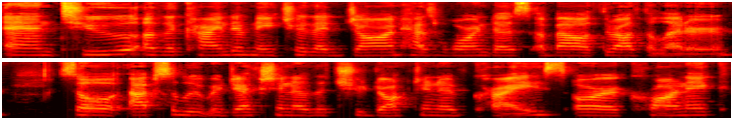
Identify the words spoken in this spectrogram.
and two of the kind of nature that John has warned us about throughout the letter. So, absolute rejection of the true doctrine of Christ, or chronic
